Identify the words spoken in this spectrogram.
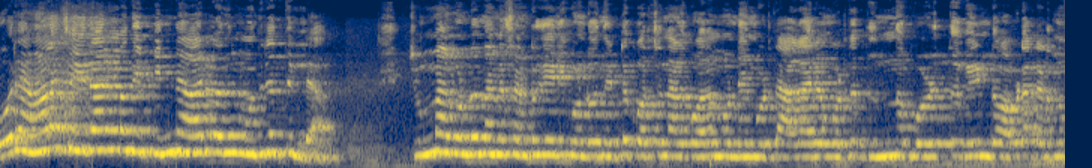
ഒരാളെ ചെയ്താൽ മതി പിന്നെ ആരും അതിന് മുതിരത്തില്ല. ചുമ്മാ കൊണ്ടുവന്ന് അങ്ങ് സെൻട്രൽ ജയിലിൽ കൊണ്ടുവന്നിട്ട് കുറച്ച് നാൾ ഗോതം കൊണ്ടും കൊടുത്ത് ആഹാരവും കൊടുത്ത് തിന്ന് കൊഴുത്ത് വീണ്ടും അവിടെ കിടന്ന്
